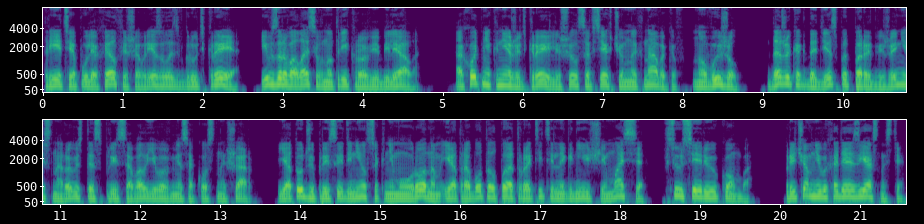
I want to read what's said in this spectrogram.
Третья пуля Хелфиша врезалась в грудь Крея и взорвалась внутри кровью Белиала. Охотник-нежить Крей лишился всех чумных навыков, но выжил, даже когда деспот парой движений сноровисто спрессовал его в мясокостный шар. Я тут же присоединился к нему уроном и отработал по отвратительной гниющей массе всю серию комбо. Причем не выходя из ясности,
